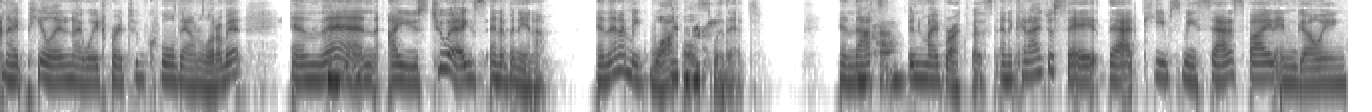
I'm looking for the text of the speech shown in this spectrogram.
and I peel it and I wait for it to cool down a little bit. And mm-hmm. then mm-hmm. I use two eggs and a banana. And then I make waffles mm-hmm. with it. And that's okay. been my breakfast. And can I just say that keeps me satisfied and going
